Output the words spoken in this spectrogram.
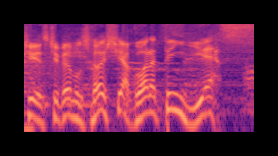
Antes tivemos Rush e agora tem Yes.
